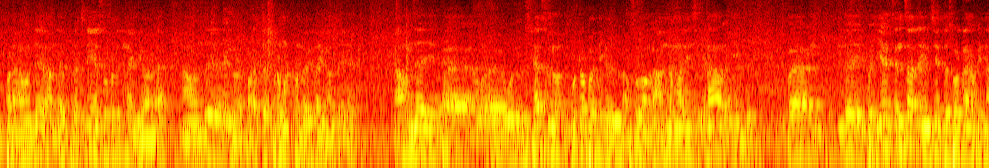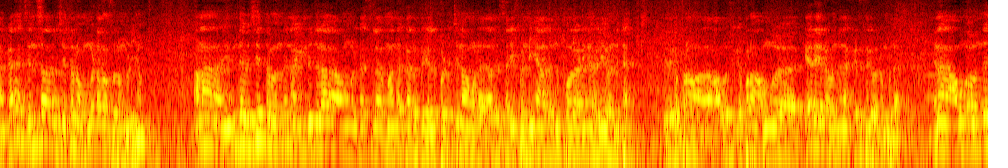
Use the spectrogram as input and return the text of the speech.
இப்போ நான் வந்து அந்த பிரச்சனையை சொல்கிறதுக்கு நான் இங்கே வரல. நான் வந்து என்னோட படத்தை ப்ரமோட் பண்ணுறதுக்கு தான் இங்கே வந்திருக்கேன். நான் வந்து இப்போ ஒரு ஒரு ஸ்டேஷனில் வந்து குற்றப்பாதிகள் சொல்லுவாங்க. அந்த மாதிரி ஏன்னா இது இப்போ இந்த இப்போ ஏன் சென்சார் விஷயத்தை சொல்கிறேன் அப்படின்னாக்கா சென்சார் விஷயத்தை நான் உங்கள்கிட்ட தான் சொல்ல முடியும். ஆனால் இந்த விஷயத்தை வந்து நான் இண்டிவிஜுவலாக அவங்கள்ட்ட சில மத கருத்துகள் படித்து நான் அவங்கள அதை சரி பண்ணி அதுலேருந்து போராடி நான் வெளியே வந்துட்டேன். இதுக்கப்புறம் அதுக்கப்புறம் அவங்க கேரியரை வந்து நான் கெடுத்துக்க விரும்பல. ஏன்னா அவங்க வந்து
